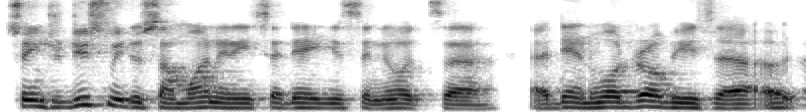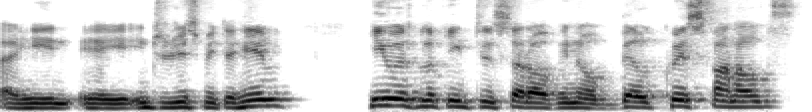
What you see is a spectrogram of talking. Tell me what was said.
So he introduced me to someone and he said, Hey, you know, it's uh, uh, Dan Wardrobe. He's, uh, uh, he, he introduced me to him. He was looking to sort of, you know, build quiz funnels.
